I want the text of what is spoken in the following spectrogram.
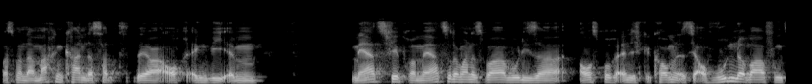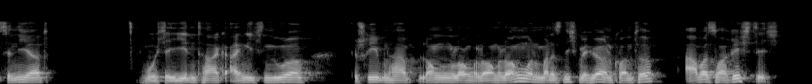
was man da machen kann, das hat ja auch irgendwie im März, Februar, März oder wann es war, wo dieser Ausbruch endlich gekommen ist, ja auch wunderbar funktioniert, wo ich ja jeden Tag eigentlich nur geschrieben habe, long, long, long, long und man es nicht mehr hören konnte, aber es war richtig.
